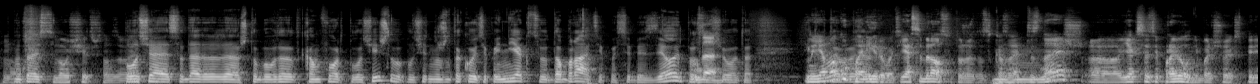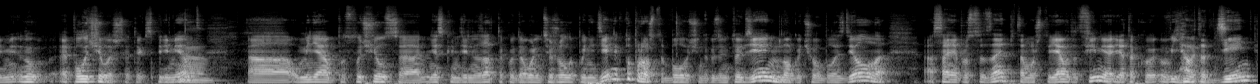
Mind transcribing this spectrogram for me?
Ну, то есть, shit, что называется. Получается, да, да, да, да, чтобы вот этот комфорт получить, чтобы получить, нужно такую, типа, инъекцию добра, типа, себе сделать после Да. чего-то. Ну, я могу парировать, я собирался тоже это сказать. Ты знаешь, э, я, кстати, провел небольшой эксперимент, ну, э, получилось, что это эксперимент. Да. А, У меня случился несколько недель назад такой довольно тяжелый понедельник, ну просто был очень такой занятой день, много чего было сделано. А Саня просто знает, потому что я в этот фильм, я, я такой, я в этот день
